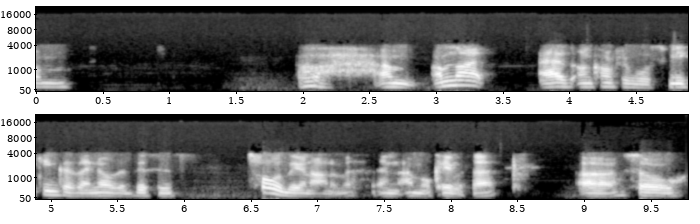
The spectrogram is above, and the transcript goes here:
um, oh, I'm, I'm not as uncomfortable speaking because I know that this is totally anonymous, and I'm okay with that. Uh, so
